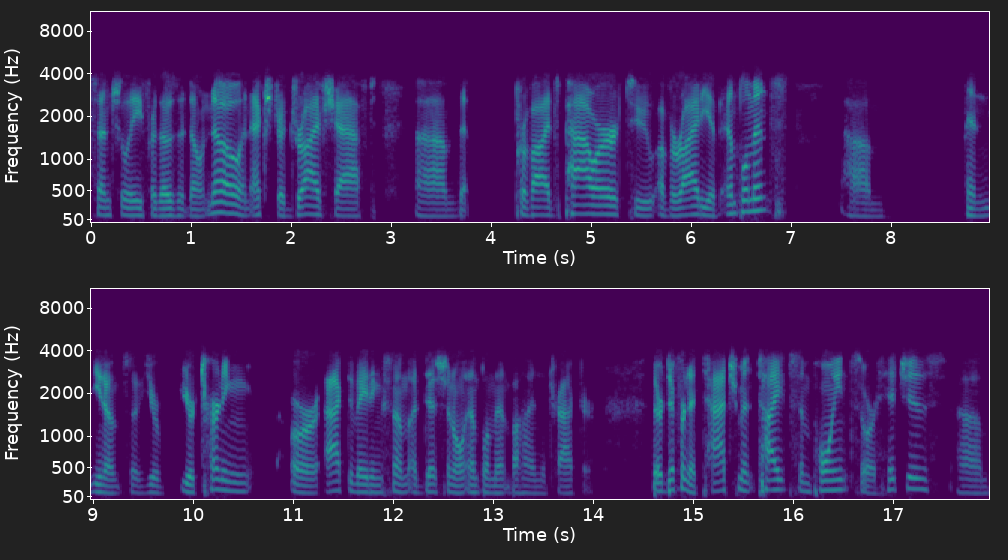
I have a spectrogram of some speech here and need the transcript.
essentially, for those that don't know, an extra drive shaft um, that provides power to a variety of implements. Um, and you know, so you're you're turning or activating some additional implement behind the tractor. There are different attachment types and points or hitches. Um,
